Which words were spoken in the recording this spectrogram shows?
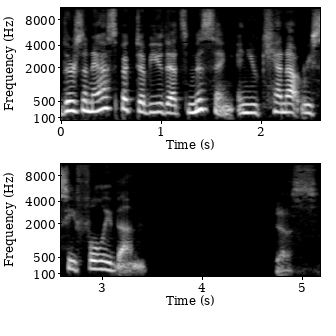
there's an aspect of you that's missing and you cannot receive fully then. Yes.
